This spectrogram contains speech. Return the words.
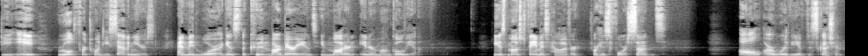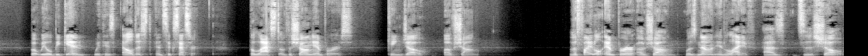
Di ruled for 27 years and made war against the Kun barbarians in modern Inner Mongolia. He is most famous, however, for his four sons. All are worthy of discussion, but we'll begin with his eldest and successor, the last of the Shang emperors, King Zhou of Shang. The final emperor of Shang was known in life as Zishou.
